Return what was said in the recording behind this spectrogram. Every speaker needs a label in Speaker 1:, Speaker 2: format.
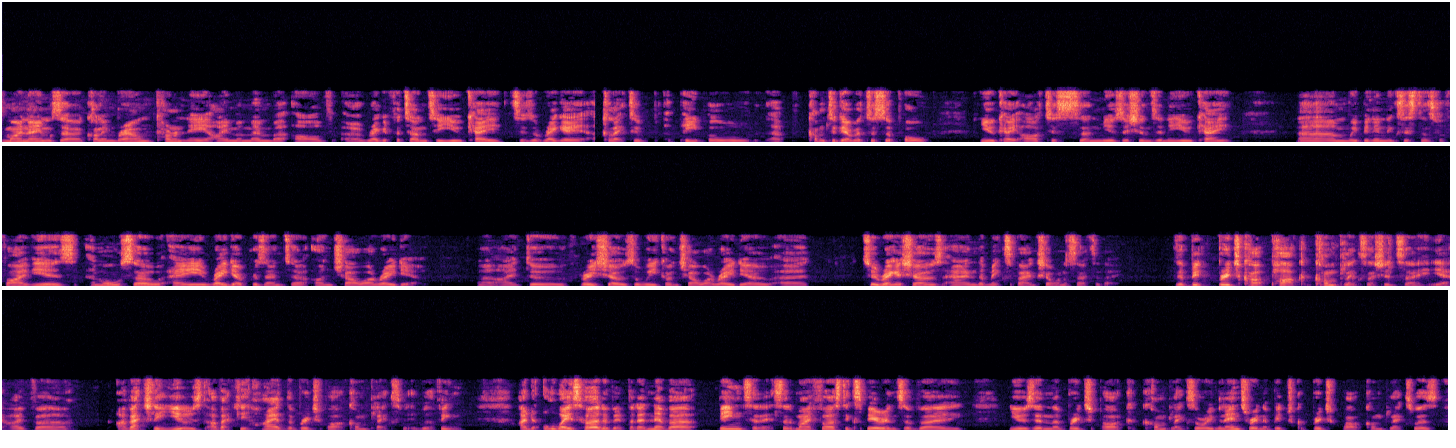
Speaker 1: My name's uh, Colin Brown. Currently, I'm a member of uh, Reggae Fraternity UK. This is a reggae collective of people that come together to support UK artists and musicians in the UK. Um, we've been in existence for five years. I'm also a radio presenter on Chawa Radio. Uh, I do three shows a week on Chawa Radio, uh, two reggae shows, and a mixed bag show on a Saturday. The Bridge Park complex, I should say. Yeah, I've uh, I've actually used, I've actually hired the Bridge Park complex. I think I'd always heard of it, but I'd never been to it. So my first experience of uh, using the Bridge Park complex or even entering a Bridge, Bridge Park complex was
